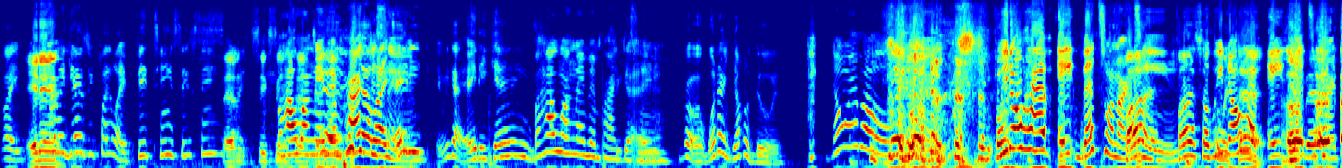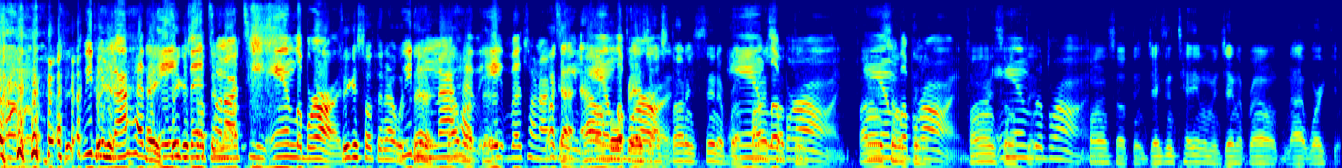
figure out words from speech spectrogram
Like, It how is- many games we play? Like 15, 16? seven, Like, 16, But how long 17. they yeah, been we got like practicing? 80. We got 80 games. But how long they been we got 80. practicing? Bro, what are y'all doing? Don't worry about what we're doing. we don't have eight vets on our Find- team. find something we don't that. have eight uh, vets on our team. We do Figure- not have hey, eight vets something on our team and LeBron. Figure something out with we that. We do not about have that? eight vets on our I got team Al and Horford as our starting center, bro. And Find. LeBron. Find And something. LeBron. Find something. And LeBron. Find something. Jayson Tatum and Jaylen Brown not working.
